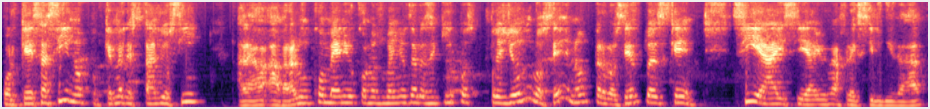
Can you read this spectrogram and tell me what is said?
¿por qué es así, no? ¿Por qué en el estadio sí? ¿Habrá un convenio con los dueños de los equipos? Pues yo no lo sé, ¿no? Pero lo cierto es que sí hay, sí hay una flexibilidad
